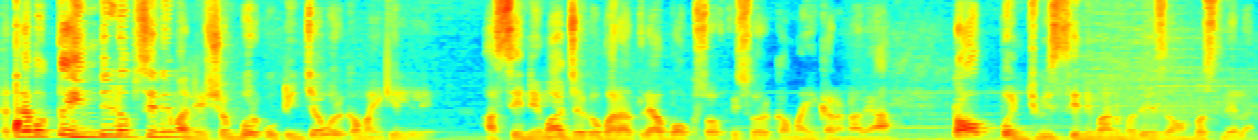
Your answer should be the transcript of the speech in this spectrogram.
त्यातल्या फक्त हिंदी डब सिनेमाने शंभर कोटींच्या वर कमाई केलेली आहे. हा सिनेमा जगभरातल्या बॉक्स ऑफिसवर कमाई करणाऱ्या टॉप पंचवीस सिनेमांमध्ये जाऊन बसलेला आहे.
